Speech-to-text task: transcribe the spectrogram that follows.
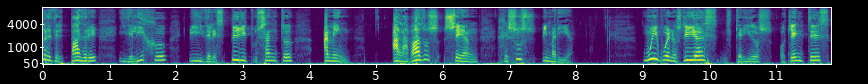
Nombre del Padre y del Hijo y del Espíritu Santo. Amén. Alabados sean Jesús y María. Muy buenos días, mis queridos oyentes,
